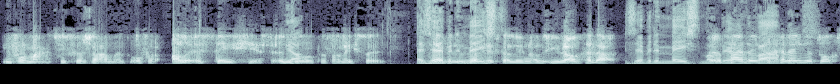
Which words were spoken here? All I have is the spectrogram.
informatie verzameld over alle estaties en Ja. dorpen van Israël. En ze hebben de dat meest, heeft alleen al Iran gedaan. ze hebben de meest Een paar moderne weken wapens. geleden toch.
